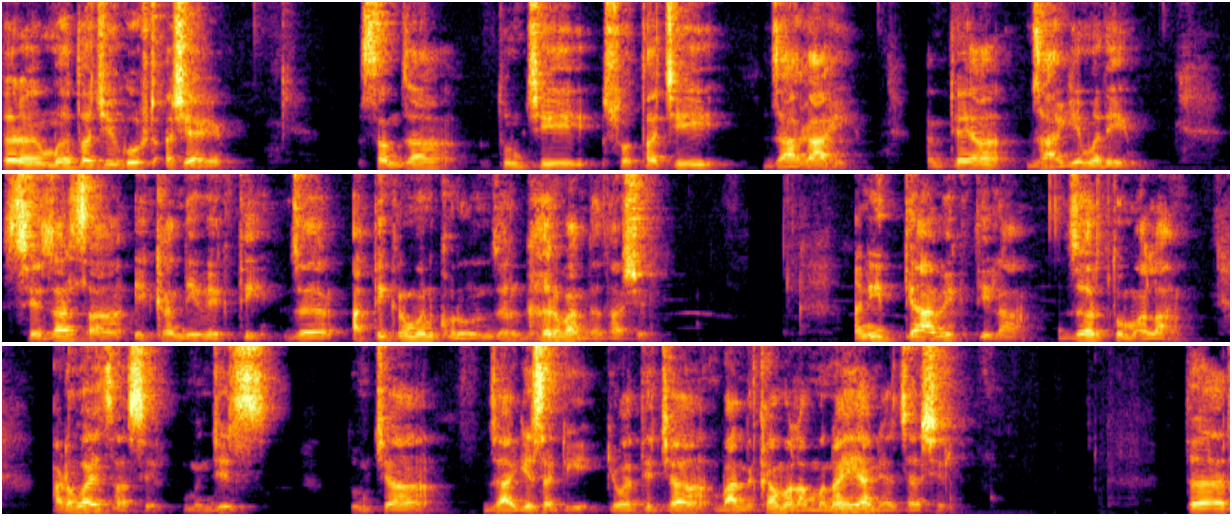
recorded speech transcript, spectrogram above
तर महत्त्वाची गोष्ट अशी आहे समजा तुमची स्वतःची जागा आहे आणि त्या जागेमध्ये शेजारचा एखादी व्यक्ती जर अतिक्रमण करून जर घर बांधत असेल आणि त्या व्यक्तीला जर तुम्हाला अडवायचं असेल म्हणजेच तुमच्या जागेसाठी किंवा त्याच्या बांधकामाला मनाई आणायचं असेल तर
